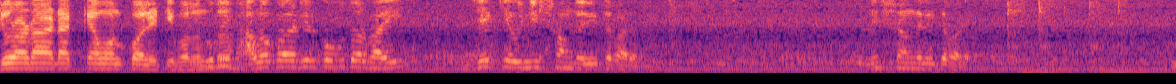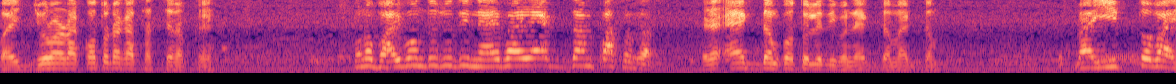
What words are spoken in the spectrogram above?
জোড়াটা এটা কেমন কোয়ালিটি বলেন তো? ভালো কোয়ালিটির কবুতর ভাই। যে কেউ নিঃসন্দেহে নিতে পারে নিঃসন্দেহে নিতে পারে। ভাই জোড়াটা কত টাকা চাচ্ছেন আপনি? কোনো ভাই বন্ধু যদি নেয় ভাই একদম পাঁচ হাজার। এটা একদম কত দিবেন? একদম একদম। ভাই ঈদ তো ভাই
